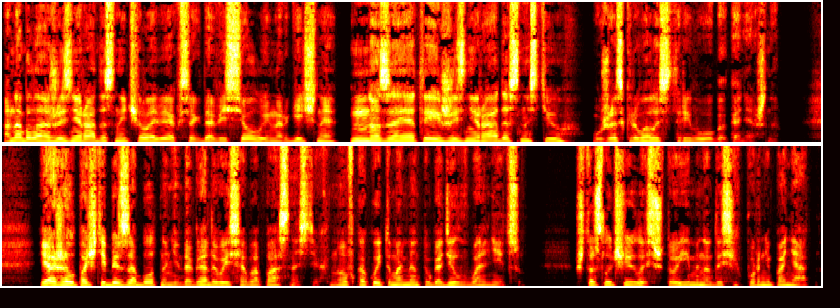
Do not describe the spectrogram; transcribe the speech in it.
Она была жизнерадостный человек, всегда веселый, энергичная, но за этой жизнерадостностью уже скрывалась тревога, конечно. Я жил почти беззаботно, не догадываясь об опасностях, но в какой-то момент угодил в больницу. Что случилось, что именно, до сих пор непонятно.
